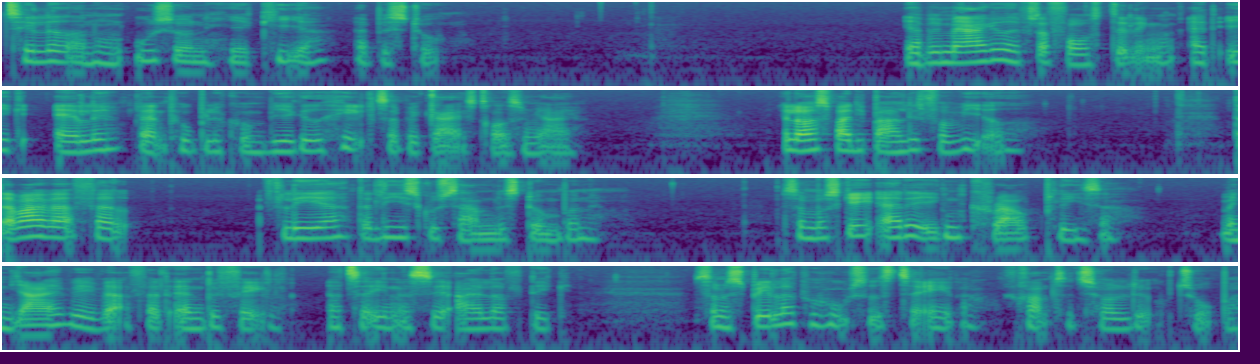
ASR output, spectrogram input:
tillader nogle usunde hierarkier at bestå. Jeg bemærkede efter forestillingen, at ikke alle blandt publikum virkede helt så begejstrede som jeg. Eller også var de bare lidt forvirrede. Der var i hvert fald flere, der lige skulle samle stumperne. Så måske er det ikke en crowd pleaser, men jeg vil i hvert fald anbefale at tage ind og se I Love Dick, som spiller på Husets Teater frem til 12. oktober.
